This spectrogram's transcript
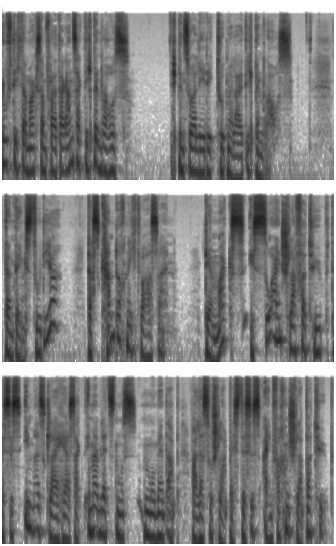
ruft dich der Max am Freitag an, sagt, ich bin raus. Ich bin so erledigt, tut mir leid, ich bin raus. Dann denkst du dir, das kann doch nicht wahr sein. Der Max ist so ein schlaffer Typ, das ist immer das Gleiche. Er sagt immer im letzten Moment ab, weil er so schlapp ist. Das ist einfach ein schlapper Typ.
